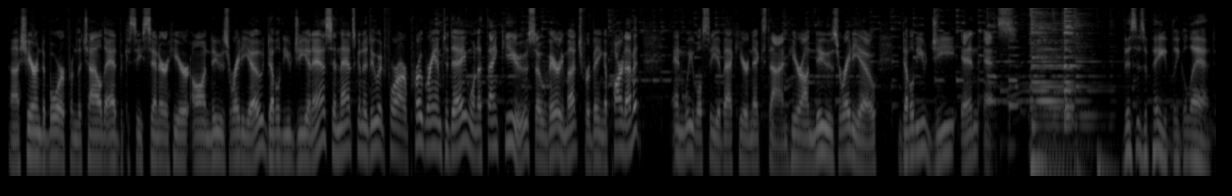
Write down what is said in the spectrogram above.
uh, Sharon DeBoer from the Child Advocacy Center here on News Radio WGNS. And that's going to do it for our program today. Want to thank you so very much for being a part of it. And we will see you back here next time here on News Radio WGNS. This is a paid legal ad.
